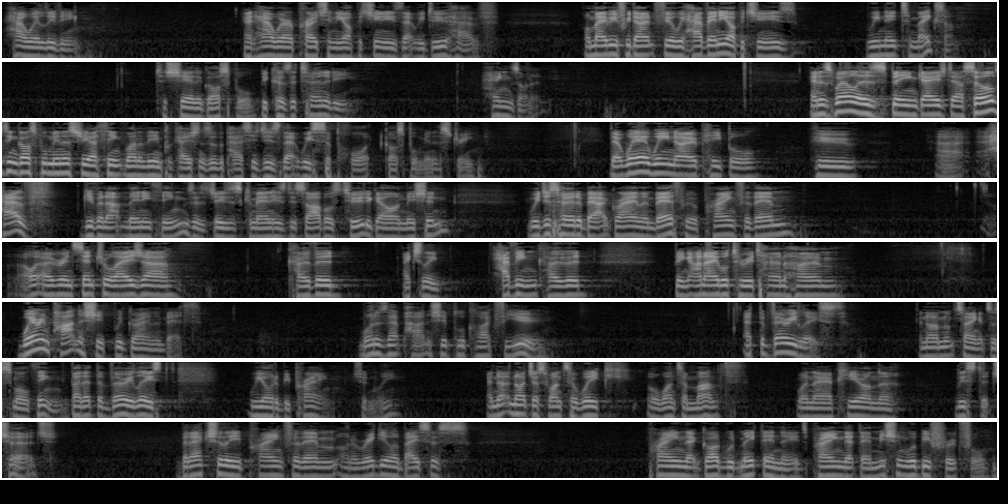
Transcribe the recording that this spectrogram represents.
how we're living and how we're approaching the opportunities that we do have. Or maybe if we don't feel we have any opportunities, we need to make some to share the gospel because eternity hangs on it. And as well as being engaged ourselves in gospel ministry, I think one of the implications of the passage is that we support gospel ministry. That where we know people who uh, have given up many things, as Jesus commanded his disciples to, to go on mission, we just heard about Graham and Beth. We were praying for them. Over in Central Asia, COVID, actually having COVID, being unable to return home. We're in partnership with Graham and Beth. What does that partnership look like for you? At the very least, and I'm not saying it's a small thing, but at the very least, we ought to be praying, shouldn't we? And not just once a week or once a month when they appear on the list at church, but actually praying for them on a regular basis praying that God would meet their needs, praying that their mission would be fruitful,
